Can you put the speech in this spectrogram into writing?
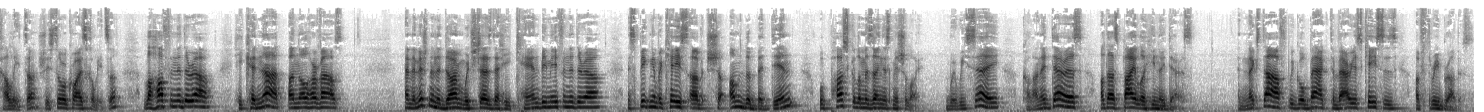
Chalitza, she still requires chalitza. Lahaf in the he cannot annul her vows. And the Mishnah in the Dharm, which says that he can be made for nidira, is speaking of a case of sha'amda bedin upaskala mezainis mishaloi, where we say kalane deres Aldas Baila Hinoideres. And next off, we go back to various cases of three brothers.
